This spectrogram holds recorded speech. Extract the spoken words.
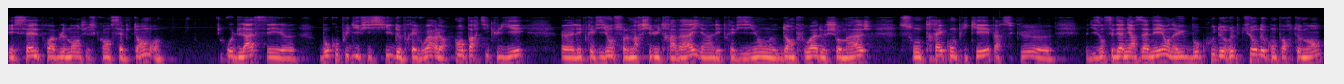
et celles probablement jusqu'en septembre. Au-delà, c'est euh, beaucoup plus difficile de prévoir, alors en particulier les prévisions sur le marché du travail, hein, les prévisions d'emploi, de chômage sont très compliquées parce que disons, ces dernières années, on a eu beaucoup de ruptures de comportement,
